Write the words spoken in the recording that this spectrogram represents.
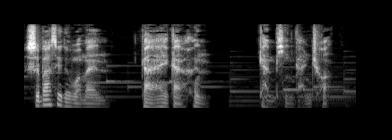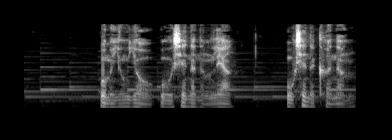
十八岁的我们，敢爱敢恨，敢拼敢闯。我们拥有无限的能量，无限的可能。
